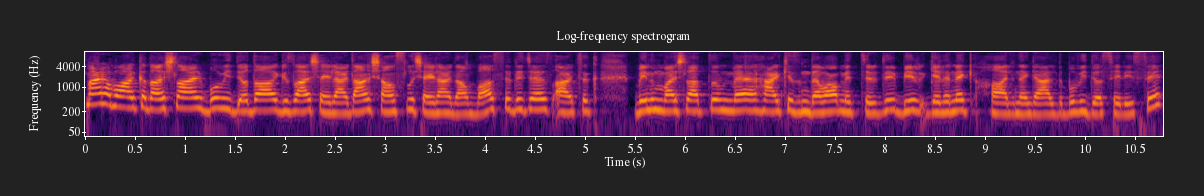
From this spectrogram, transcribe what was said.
Merhaba arkadaşlar. Bu videoda güzel şeylerden, şanslı şeylerden bahsedeceğiz. Artık benim başlattığım ve herkesin devam ettirdiği bir gelenek haline geldi bu video serisi.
